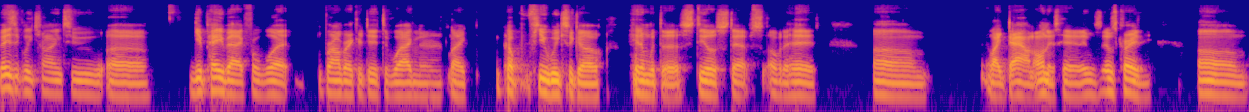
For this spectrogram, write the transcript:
basically trying to uh, get payback for what Bron Breakker did to Wagner, like a couple few weeks ago. Hit him with the steel steps over the head, um, like down on his head. It was it was crazy. Um,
